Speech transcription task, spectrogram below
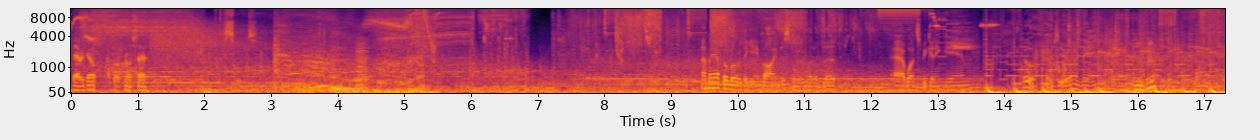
There we go. I've got a crosshair. Sweet. I may have to lower the game volume just a little bit at once we get in game. Ooh, there's you and me. Mm-hmm.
